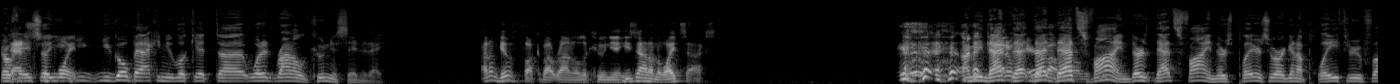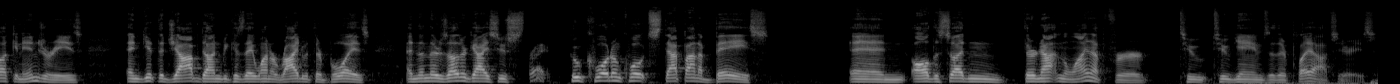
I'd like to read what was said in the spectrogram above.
Okay, That's so the you, point. you, you go back and you look at uh, what did Ronald Acuna say today? I don't give a fuck about Ronald Acuna. He's not on the White Sox. I mean that don't that, that that's fine. There's that's fine. There's players who are going to play through fucking injuries and get the job done because they want to ride with their boys. And then there's other guys who Right. who quote unquote step on a base and all of a sudden they're not in the lineup for two two games of their playoff series.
